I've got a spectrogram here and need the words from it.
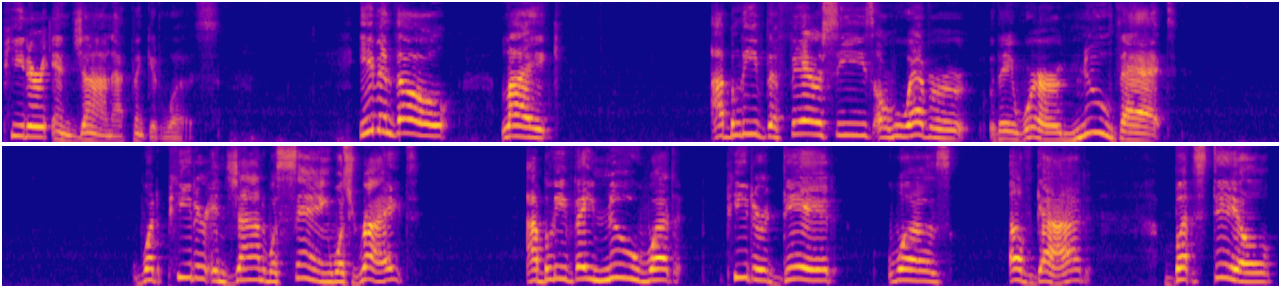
Peter and John, I think it was. Even though, like, I believe the Pharisees or whoever they were knew that what Peter and John was saying was right. I believe they knew what Peter did was of God, but still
